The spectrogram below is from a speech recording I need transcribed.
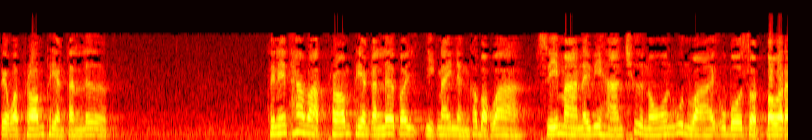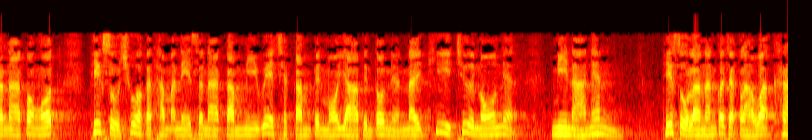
เรียกว่าพร้อมเพรียงกันเลิก ทีนี้ถ้าว่าพร้อมเพรียงกันเลิกก็อีกในหนึ่งเขาบอกว่า สีมาในวิหารชื่อโน้น วุ่นวาย อุโบสถปวารณาก็งด ภิกษุชั่วกระทำอเนสนากรรม มีเวชกรรมเป็นหมอยาเป็นต้นเนี่ยในที่ชื่อโน้นเนี่ยมีหนาแน่น ภิกษุเหล่านั้นก็จะกล่าวว่าใคร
